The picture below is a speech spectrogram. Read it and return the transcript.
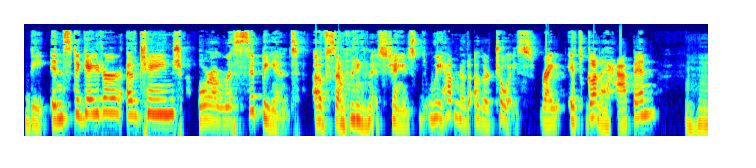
the instigator of change or a recipient of something that's changed. We have no other choice, right? It's going to happen. Mm-hmm.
